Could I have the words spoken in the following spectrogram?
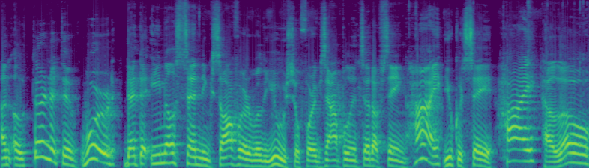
an alternative word that the email sending software will use. So for example, instead of saying hi, you could say hi, hello,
